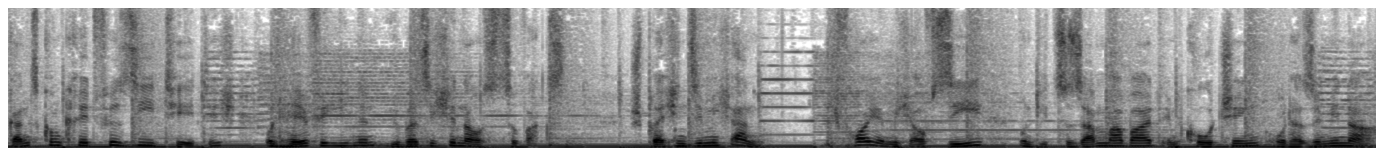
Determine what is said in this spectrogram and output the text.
ganz konkret für Sie tätig und helfe Ihnen, über sich hinauszuwachsen. Sprechen Sie mich an Ich freue mich auf Sie und die Zusammenarbeit im Coaching oder Seminar.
